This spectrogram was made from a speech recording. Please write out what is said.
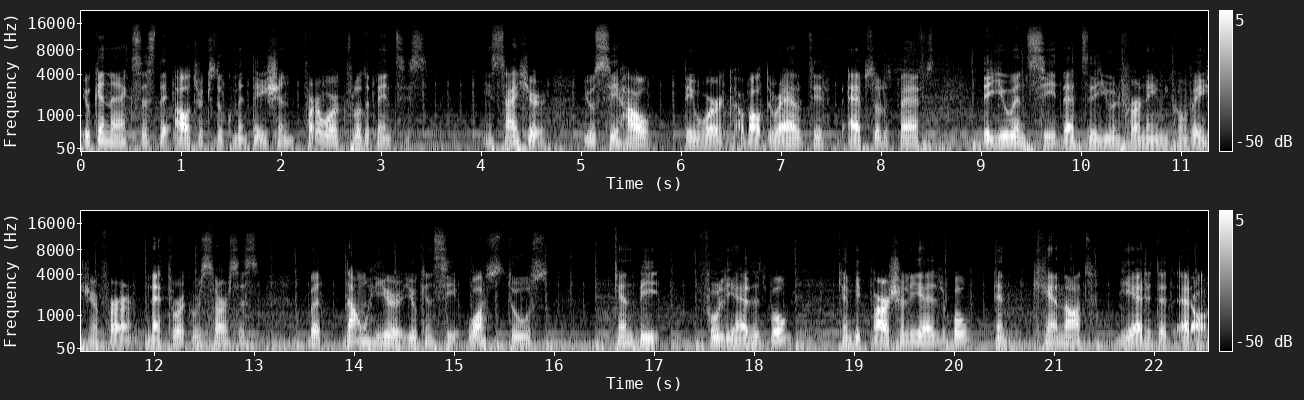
you can access the Alteryx documentation for workflow dependencies. Inside here, you'll see how they work about the relative absolute paths, the UNC, that's the Uniform Naming Convention for network resources, but down here you can see what tools can be fully editable, can be partially editable, and cannot be edited at all.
